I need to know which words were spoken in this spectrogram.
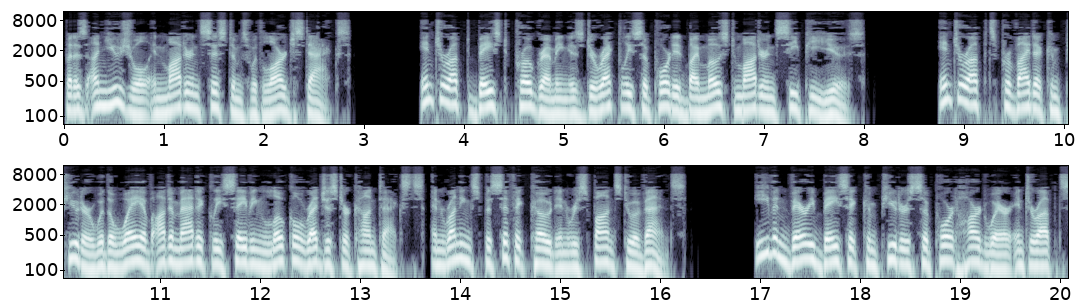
but is unusual in modern systems with large stacks. Interrupt-based programming is directly supported by most modern CPUs. Interrupts provide a computer with a way of automatically saving local register contexts, and running specific code in response to events. Even very basic computers support hardware interrupts,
